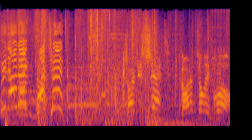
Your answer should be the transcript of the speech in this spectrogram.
Reloading! Watch it! Charges set. Guard until they blow.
